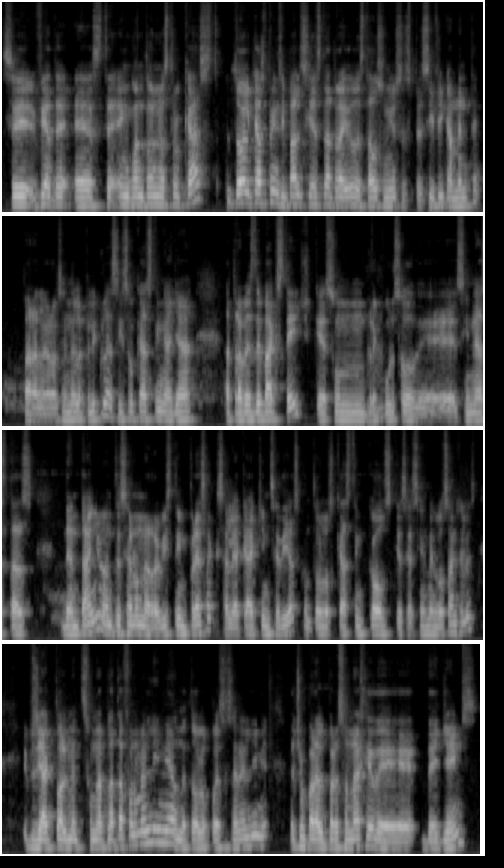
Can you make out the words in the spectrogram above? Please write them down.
Sí, fíjate, este, en cuanto a nuestro cast, todo el cast principal sí está traído de Estados Unidos específicamente para la grabación de la película. Se hizo casting allá a través de Backstage, que es un recurso de cineastas de antaño. Antes era una revista impresa que salía cada 15 días con todos los casting calls que se hacían en Los Ángeles. Y pues ya actualmente es una plataforma en línea donde todo lo puedes hacer en línea. De hecho, para el personaje de, de James,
